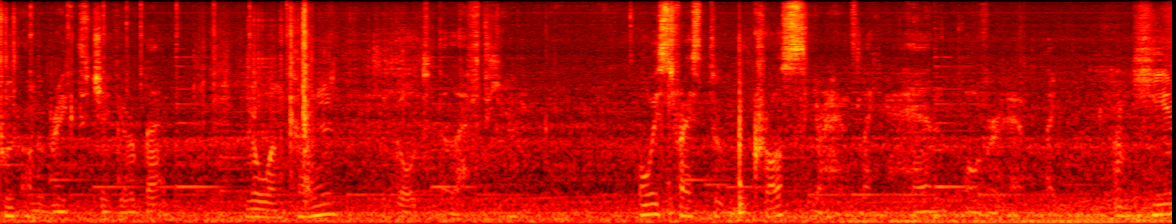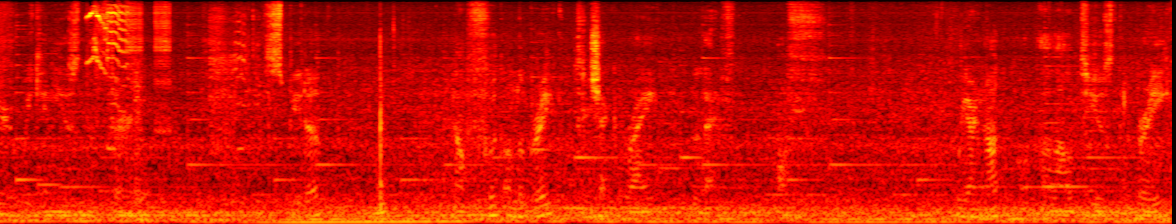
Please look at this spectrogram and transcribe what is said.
foot on the brake to check your back. No one coming, go to the left here. Always tries to cross your hands like hand over hand. Like here we can use the third. Speed up. Now foot on the brake to check right, left, off. We are not allowed to use the brake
